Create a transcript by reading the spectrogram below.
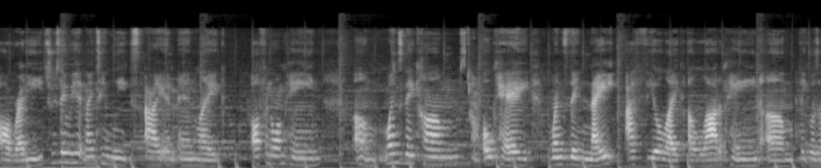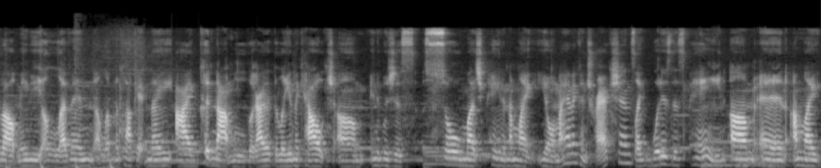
already. Tuesday we hit 19 weeks. I am in like off and on pain um, Wednesday comes, I'm okay. Wednesday night, I feel like a lot of pain. Um, I think it was about maybe 11, 11 o'clock at night. I could not move. Like I had to lay in the couch um, and it was just so much pain. And I'm like, yo, am I having contractions? Like, what is this pain? Um, and I'm like,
